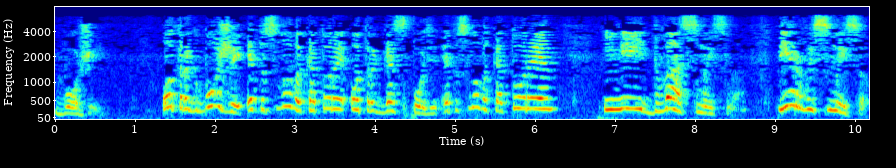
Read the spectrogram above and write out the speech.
Божий. Отрок Божий – это слово, которое отрок Господень. Это слово, которое имеет два смысла. Первый смысл,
